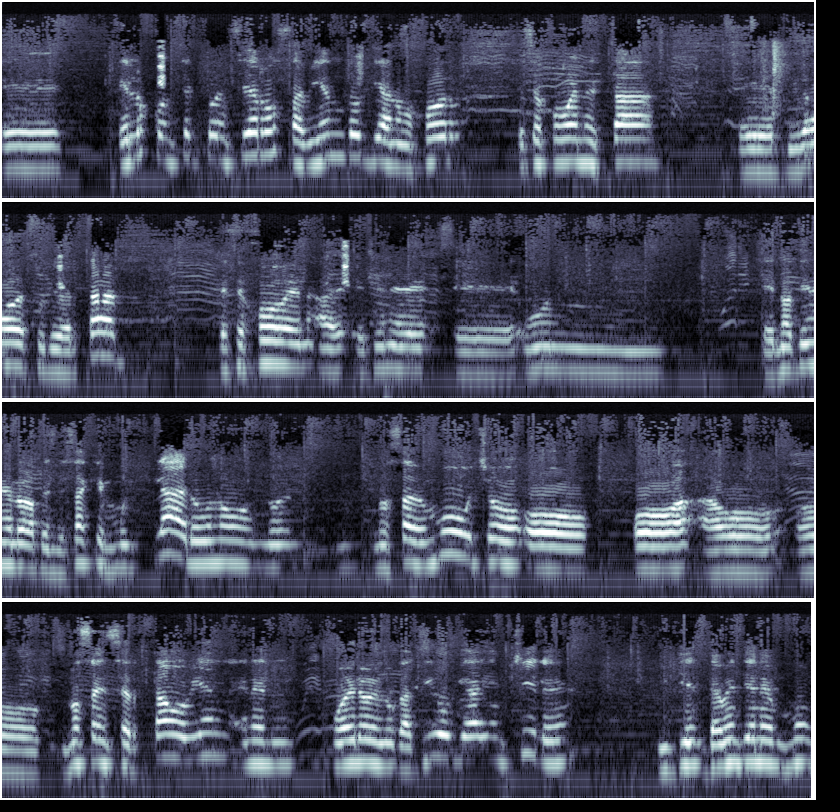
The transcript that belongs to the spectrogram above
eh, en los contextos de encierro, sabiendo que a lo mejor ese joven está eh, privado de su libertad, ese joven eh, tiene eh, un eh, no tiene los aprendizajes muy claros, no, no, no sabe mucho o, o, o- o no se ha insertado bien en el modelo educativo que hay en Chile y también tiene mu-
